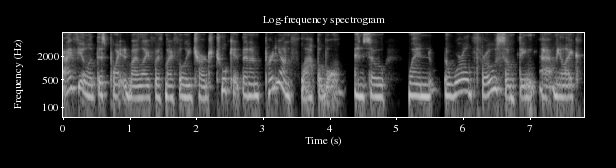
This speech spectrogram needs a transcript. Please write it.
I feel at this point in my life with my fully charged toolkit that I'm pretty unflappable. And so when the world throws something at me, like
